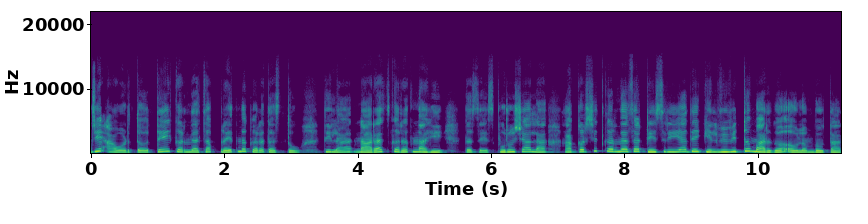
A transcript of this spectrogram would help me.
जे आवडतं ते करण्याचा प्रयत्न करत असतो. तिला नाराज करत नाही. तसेच पुरुषाला आकर्षित करण्यासाठी स्त्रिया देखील विविध मार्ग अवलंबवतात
